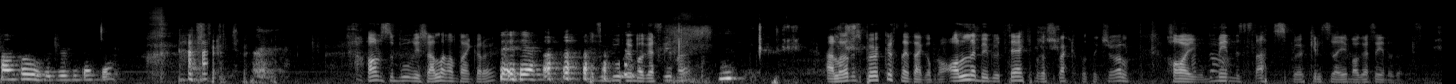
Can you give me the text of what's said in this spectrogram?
Han på hovedbiblioteket. Han som bor i kjelleren, tenker du? ja. Han som bor i magasinet? Eller er det spøkelsene jeg tenker på nå? Alle bibliotek med respekt for seg sjøl har jo minst ett spøkelse i magasinet sitt.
